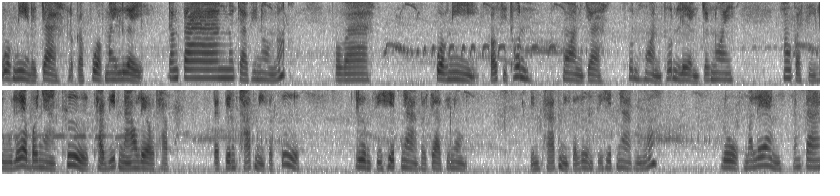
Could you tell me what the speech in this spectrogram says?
พวกนี้นะจ้ะแล้วก็พวกไม้เลื่อยต่างๆนะจ้ะพี่น้องเนาะเพราะว่าพวกนี้เขาสิทนห่อนจ้ะทนห่อนทนแรงจังหน่อยเฮากับสีดูแลบ่ยากคือถ้าวิดหนาวแล้วทับ แต่เป็นพักนี่ก็คือเริ่มสิเฮ็ดยากแล้วจ้ะพี่น้อง เป็นพักนี่ก็เริ่มสิเฮ็ดยากเนาะโรคแมลงต่าง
